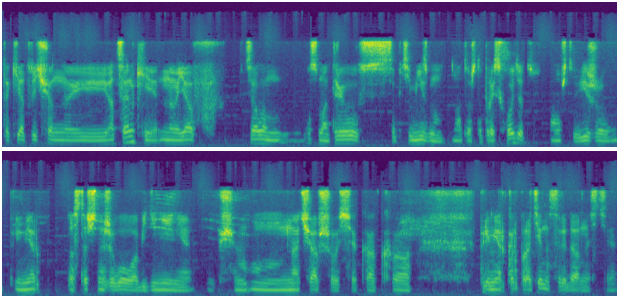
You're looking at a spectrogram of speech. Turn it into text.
такие отвлеченные оценки, но я в целом смотрю с оптимизмом на то, что происходит, потому что вижу пример достаточно живого объединения, в общем, начавшегося как э, пример корпоративной солидарности,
